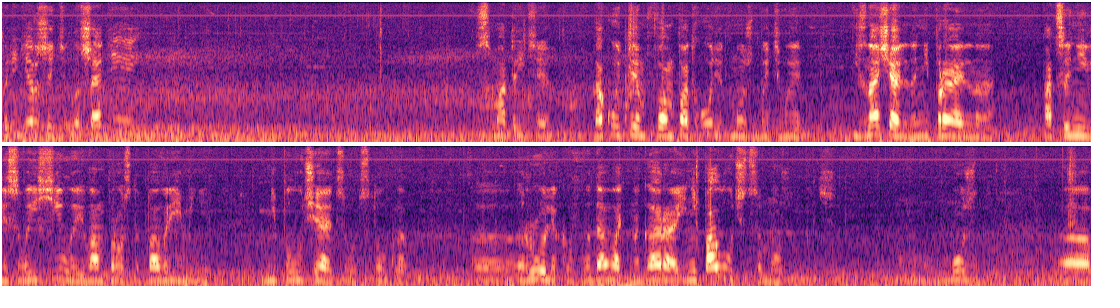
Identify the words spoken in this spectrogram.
придержите лошадей, смотрите, какой темп вам подходит. Может быть, вы изначально неправильно оценили свои силы, и вам просто по времени не получается вот столько э, роликов выдавать на гора. И не получится, может быть. Может, э,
